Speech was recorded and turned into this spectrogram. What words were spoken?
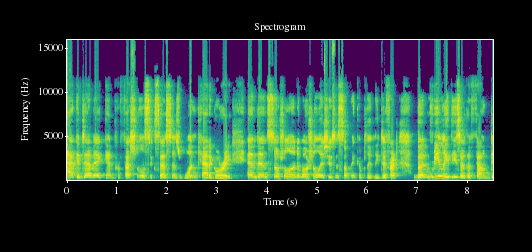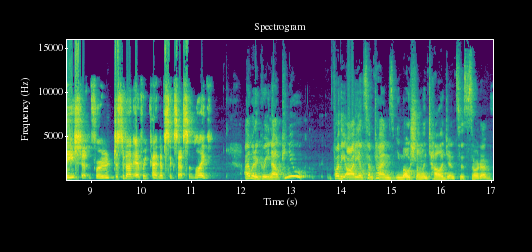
academic and professional success as one category, and then social and emotional issues as something completely different. But really, these are the foundation for just about every kind of success in life. I would agree. Now, can you, for the audience, sometimes emotional intelligence is sort of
